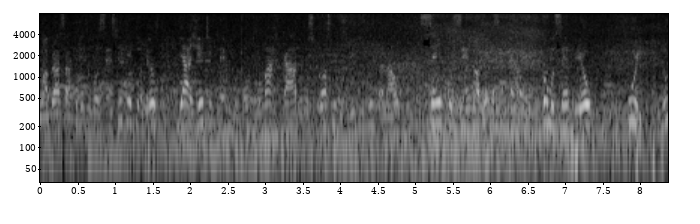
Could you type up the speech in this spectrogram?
Um abraço a todos vocês, fiquem com Deus e a gente tem um encontro marcado nos próximos vídeos do canal 100% Abelha Ferrão. Como sempre, eu fui no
